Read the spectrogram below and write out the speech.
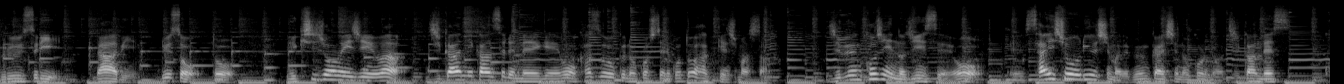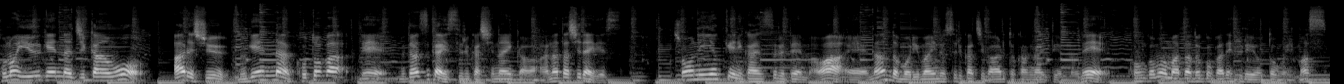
ブルース・リーダービンルソーと歴史上の偉人は時間に関する名言を数多く残していることを発見しました。自分個人の人生をえ最小粒子まで分解して残るのは時間です。この有限な時間をある種無限な言葉で無駄遣いするかしないかはあなた次第です。承認欲求に関するテーマは、え、何度もリマインドする価値があると考えているので今後もまたどこかで触れようと思います。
